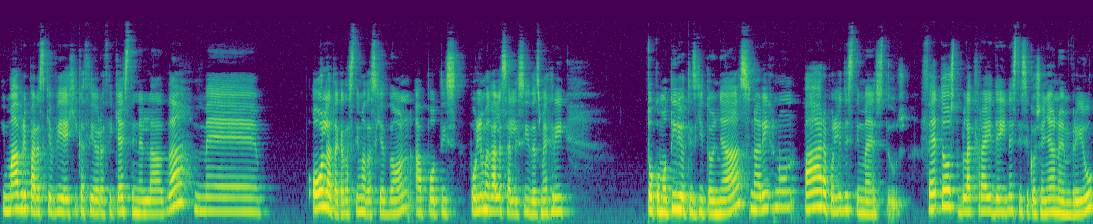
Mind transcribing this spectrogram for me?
Η Μαύρη Παρασκευή έχει καθιερωθεί και στην Ελλάδα με όλα τα καταστήματα σχεδόν, από τις πολύ μεγάλες αλυσίδες μέχρι το κομμωτήριο της γειτονιάς, να ρίχνουν πάρα πολύ τις τιμές τους. Φέτος το Black Friday είναι στις 29 Νοεμβρίου,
